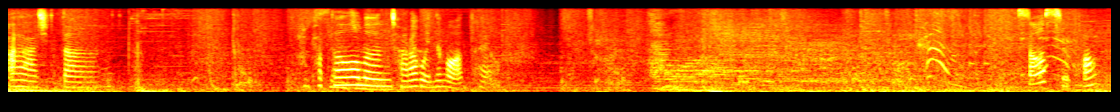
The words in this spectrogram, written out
아, 아쉽다. 바텀은 잘하고 있는 것 같아요. 싸웠을까?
